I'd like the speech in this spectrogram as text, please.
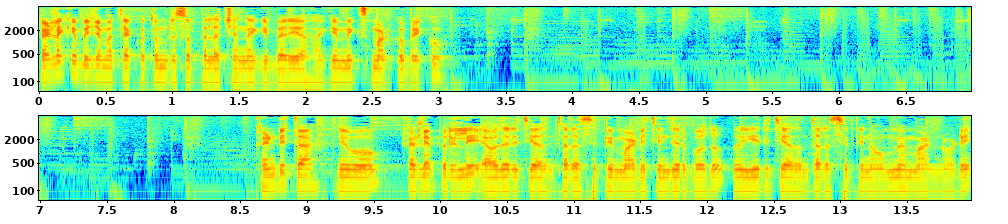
ಕಡಲೆಕಾಯಿ ಬೀಜ ಮತ್ತು ಕೊತ್ತಂಬರಿ ಸೊಪ್ಪೆಲ್ಲ ಚೆನ್ನಾಗಿ ಬೆರೆಯೋ ಹಾಗೆ ಮಿಕ್ಸ್ ಮಾಡ್ಕೋಬೇಕು. ಖಂಡಿತ ನೀವು ಕಡಲೆಪುರಿಲಿ ಯಾವುದೇ ರೀತಿಯಾದಂಥ ರೆಸಿಪಿ ಮಾಡಿ ತಿಂದಿರ್ಬೋದು. ಈ ರೀತಿಯಾದಂಥ ರೆಸಿಪಿನ ಒಮ್ಮೆ ಮಾಡಿ ನೋಡಿ.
